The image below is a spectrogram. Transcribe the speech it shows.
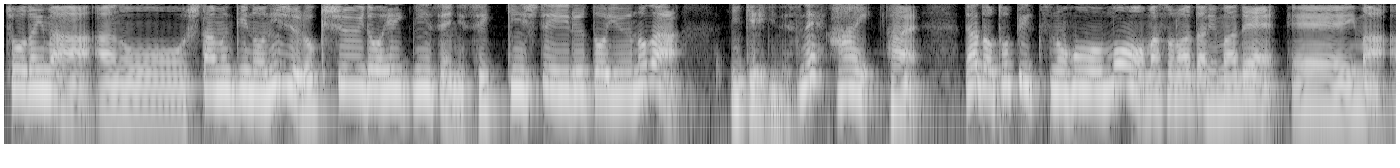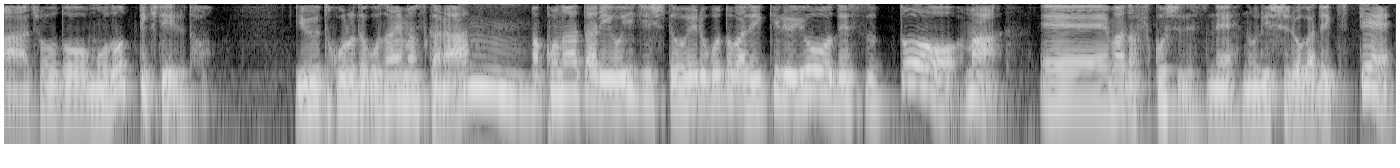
ちょうど今、あのー、下向きの26週移動平均線に接近しているというのが日経平均ですね。はい。はい。で、あとトピックスの方も、まあそのあたりまで、えー、今あ、ちょうど戻ってきていると。いうところでございますから、うん、まあ、このあたりを維持して終えることができるようですと、まあ、えー、まだ少しですね、のりしろができて、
